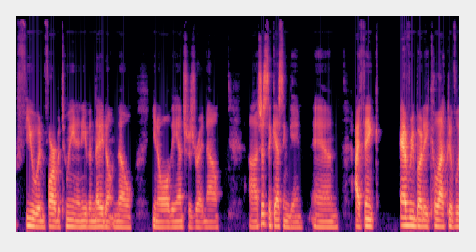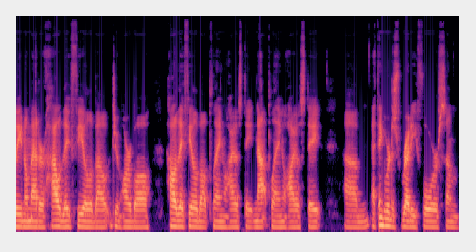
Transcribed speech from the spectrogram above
few and far between, and even they don't know, you know, all the answers right now. Uh, it's just a guessing game, and I think everybody collectively, no matter how they feel about Jim Harbaugh, how they feel about playing Ohio State, not playing Ohio State, um, I think we're just ready for some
